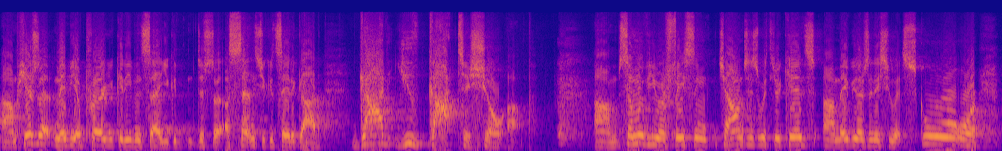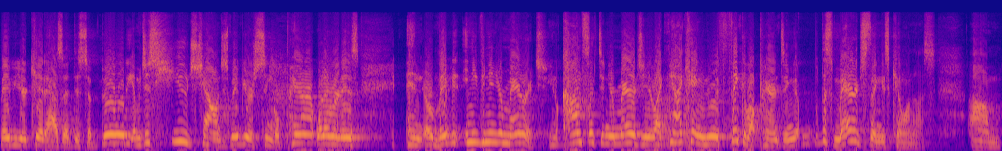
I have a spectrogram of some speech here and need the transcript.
Um, here's a, maybe a prayer you could even say. You could just a, a sentence you could say to God. God, you've got to show up. Um, some of you are facing challenges with your kids. Uh, maybe there's an issue at school, or maybe your kid has a disability. I mean, just huge challenges. Maybe you're a single parent, whatever it is, and or maybe and even in your marriage, you know, conflict in your marriage, and you're like, man, I can't even really think about parenting. This marriage thing is killing us. Um,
